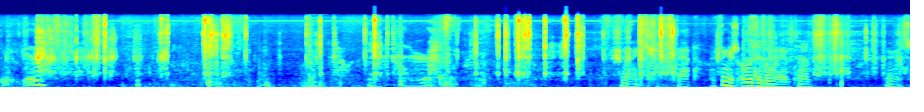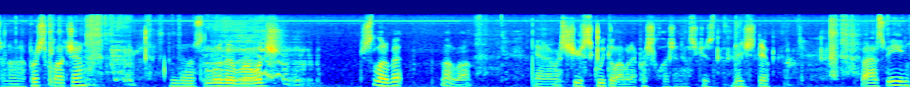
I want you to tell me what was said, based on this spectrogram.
There we go. Alright, crap. My finger's always in the way every time. Alright, so now I push the clutch in. Notice a little bit of rollage. Just a little bit. Not a lot. Yeah, my shoes squeak a lot when I push the clutch in. That's because they just do. Five speed.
